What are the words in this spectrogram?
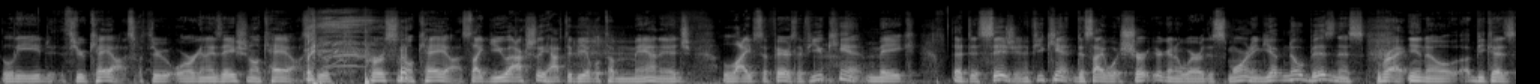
lead through chaos, through organizational chaos, through personal chaos. Like you actually have to be able to manage life's affairs. If you can't make a decision, if you can't decide what shirt you're going to wear this morning, you have no business, Right. You know, because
